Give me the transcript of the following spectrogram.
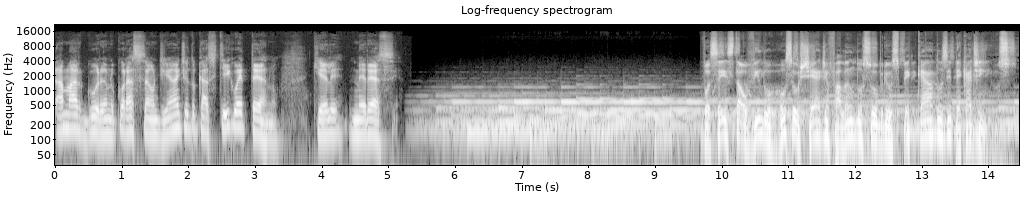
amargura no coração diante do castigo eterno que ele merece. Você está ouvindo Russell Shedd falando sobre os pecados e pecadinhos.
